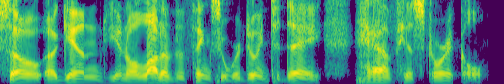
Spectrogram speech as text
so again, you know, a lot of the things that we're doing today have historical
